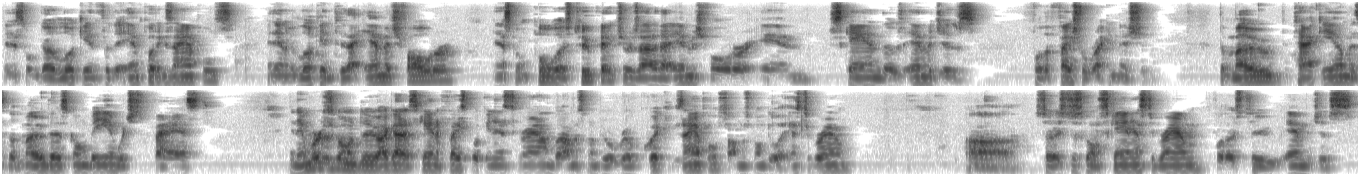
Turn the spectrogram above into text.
Then it's going to go look in for the input examples and then look into that image folder. And it's going to pull those two pictures out of that image folder and scan those images for the facial recognition. The mode the TAC M is the mode that's going to be in which is fast and then we're just going to do, I got it scanning Facebook and Instagram, but I'm just going to do a real quick example. So I'm just going to do an Instagram. Uh, so it's just going to scan Instagram for those two images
